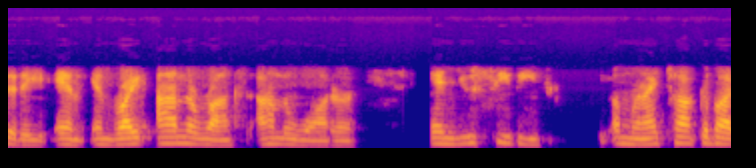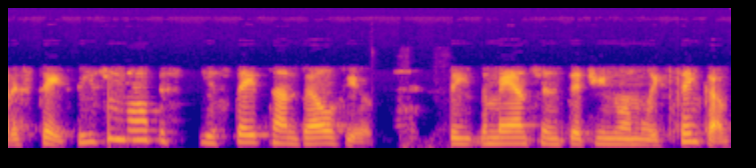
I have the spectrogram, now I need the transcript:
city, and, and right on the rocks, on the water. And you see these. When I talk about estates, these are not the estates on Bellevue, the, the mansions that you normally think of.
